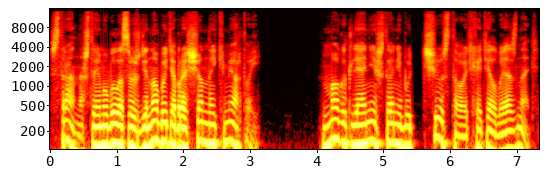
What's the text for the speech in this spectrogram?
Странно, что ему было суждено быть обращенной к мертвой. Могут ли они что-нибудь чувствовать, хотел бы я знать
